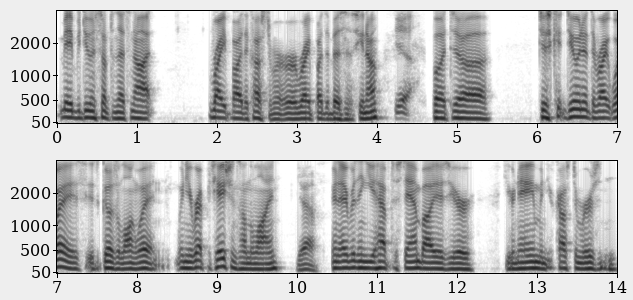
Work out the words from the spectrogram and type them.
maybe doing something that's not right by the customer or right by the business, you know. yeah. But uh, just doing it the right way is it goes a long way. And when your reputation's on the line yeah. and everything you have to stand by is your your name and your customers and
